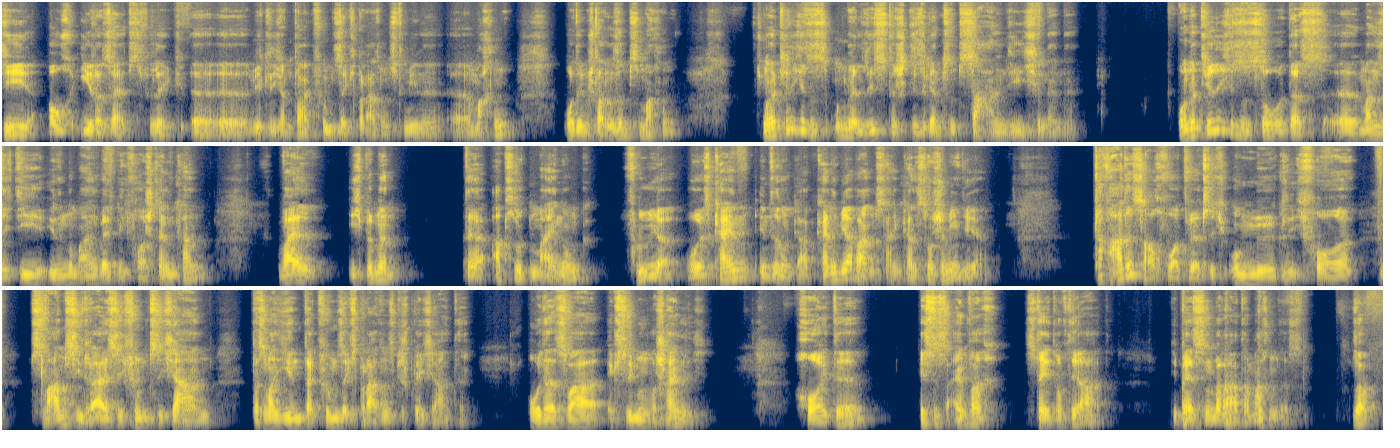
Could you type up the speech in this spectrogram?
die auch ihrerseits vielleicht äh, äh, wirklich am Tag fünf, sechs Beratungstermine äh, machen oder imstande sind zu machen. Und natürlich ist es unrealistisch, diese ganzen Zahlen, die ich hier nenne. Und natürlich ist es so, dass äh, man sich die in der normalen Welt nicht vorstellen kann, weil ich bin mir der absoluten Meinung, früher, wo es kein Internet gab, keine Werbeanzeigen, kein Social Media, da war das auch wortwörtlich unmöglich vor 20, 30, 50 Jahren, dass man jeden Tag fünf, sechs Beratungsgespräche hatte. Oder es war extrem unwahrscheinlich. Heute ist es einfach State of the Art. Die besten Berater machen das. So.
